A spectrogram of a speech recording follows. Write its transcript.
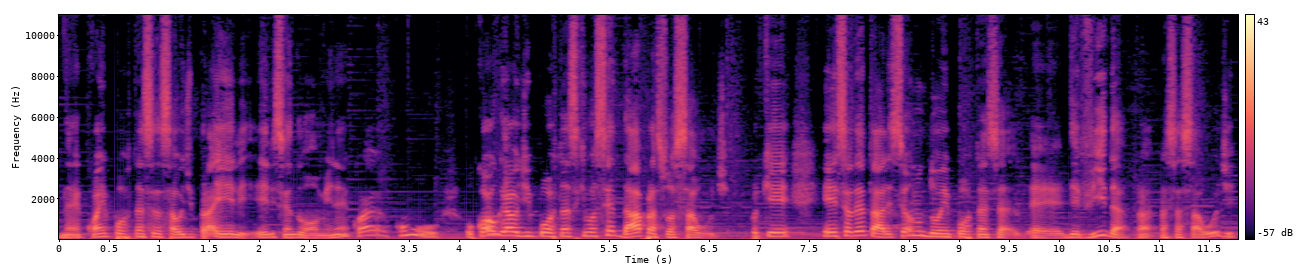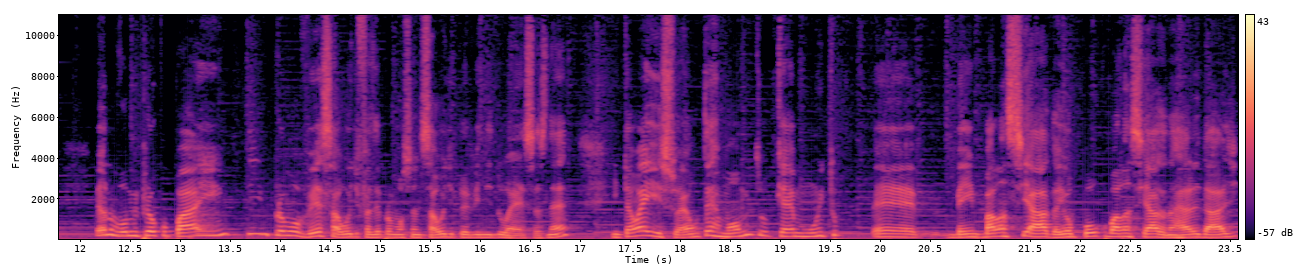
né? Qual a importância da saúde para ele, ele sendo homem, né? Qual, como, o, qual o grau de importância que você dá para a sua saúde? Porque esse é o detalhe. Se eu não dou importância é, devida para essa saúde, eu não vou me preocupar em, em, promover saúde, fazer promoção de saúde prevenir doenças, né? Então é isso, é um termômetro que é muito é, bem balanceado, aí, ou pouco balanceado na realidade,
